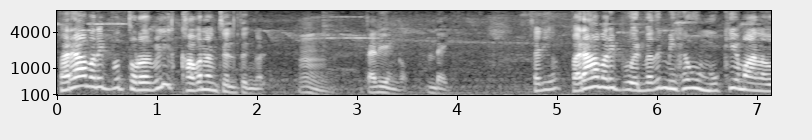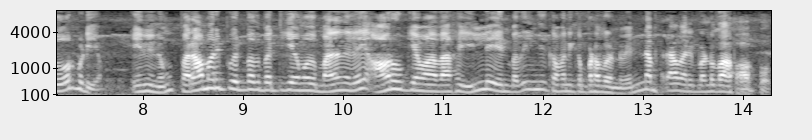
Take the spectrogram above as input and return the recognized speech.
பராமரிப்பு தொடர்பில் கவனம் செலுத்துங்கள். தலியங்கம் இன்றைக்கு சரியோ? பராமரிப்பு என்பது மிகவும் முக்கியமானதோர் விடயம். எனினும் பராமரிப்பு என்பது பற்றிய எமது மனநிலை ஆரோக்கியமானதாக இல்லை என்பது இங்கு கவனிக்கப்பட வேண்டும். என்ன பராமரிப்பு பார்ப்போம்.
